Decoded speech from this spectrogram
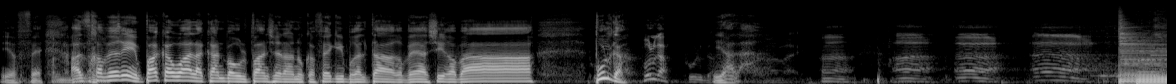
יפה. אז. חברים, פאקה וואלה, כאן באולפן שלנו, קפה גיברלטר, והשיר הבא, פולגה. פולגה. יאללה. אה, אה, אה, אה.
